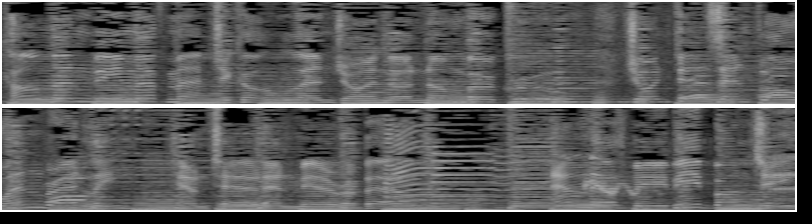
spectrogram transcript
come and be mathematical and join the number crew. Join Fiz and Flo and Bradley Ted and Mirabelle. And there's Baby Bunting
